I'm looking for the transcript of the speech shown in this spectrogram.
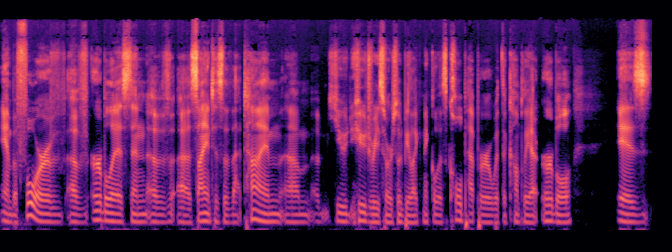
and before of, of herbalists and of uh, scientists of that time. Um, a huge huge resource would be like Nicholas Culpeper with the Compleat Herbal. Is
